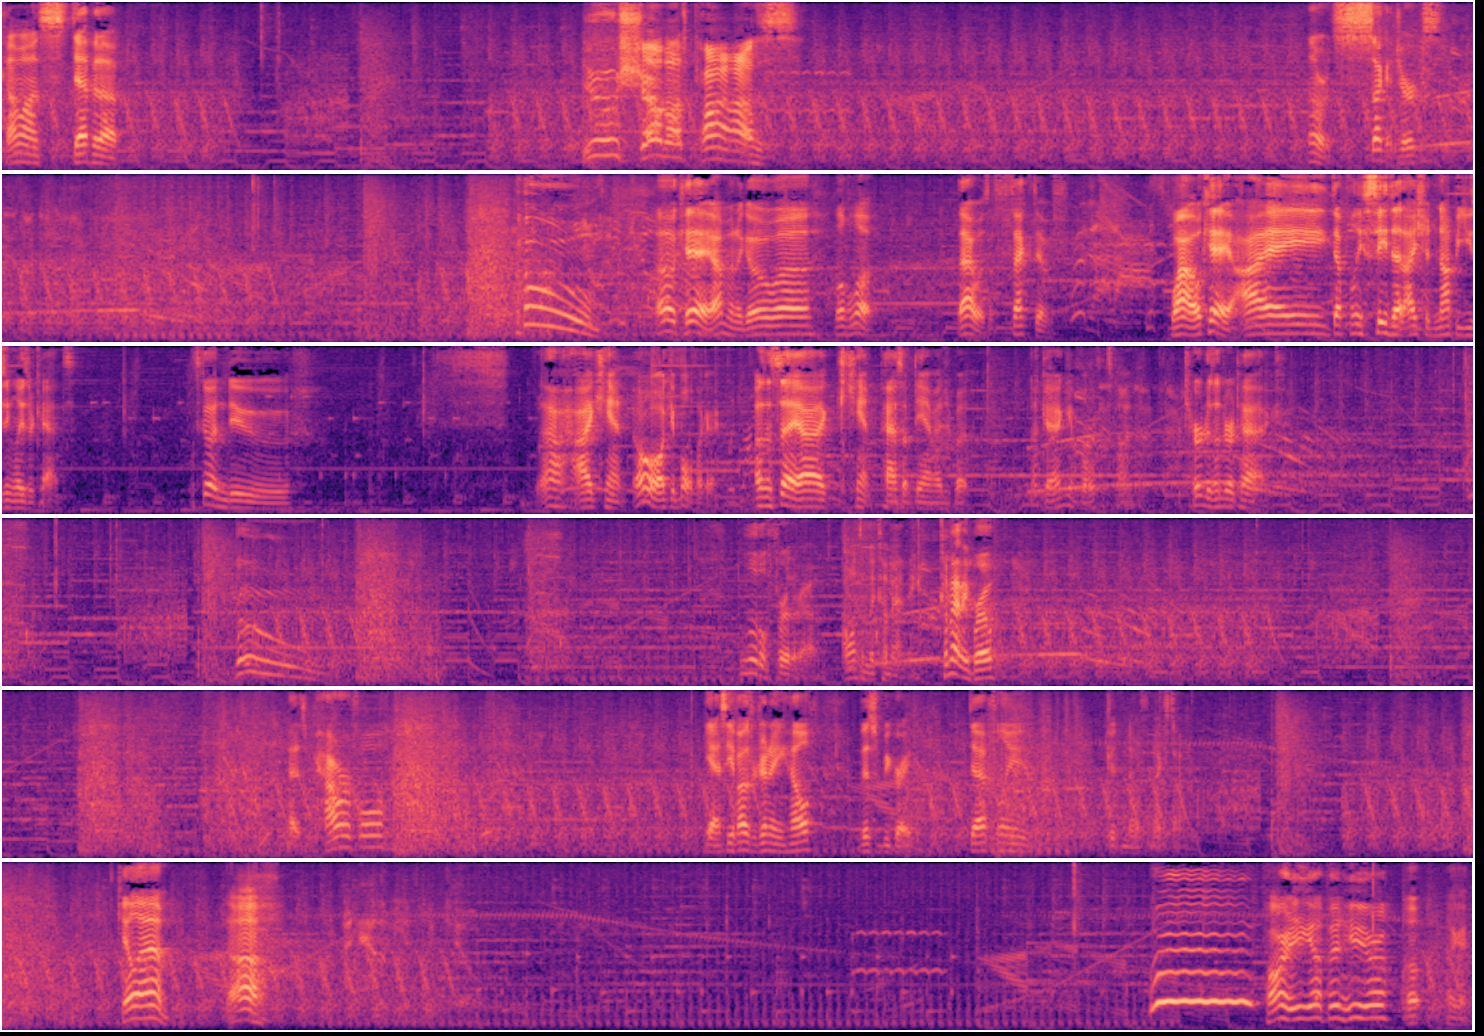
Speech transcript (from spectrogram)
Come on, step it up. You shall not pass. In other words, suck it, jerks. Boom! Okay, I'm gonna go uh, level up. That was effective. Wow, okay, I definitely see that I should not be using laser cats. Let's go ahead and do. Ah, I can't. Oh, I'll get both. Okay. I was gonna say I can't pass up damage, but okay, I get both. It's fine. Turret is under attack. Boom! A little further out. I want them to come at me. Come at me, bro. That is powerful. Yeah, see, if I was regenerating health, this would be great. Definitely good to know for next time. Kill him! Ah! Party up in here! Oh, okay.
